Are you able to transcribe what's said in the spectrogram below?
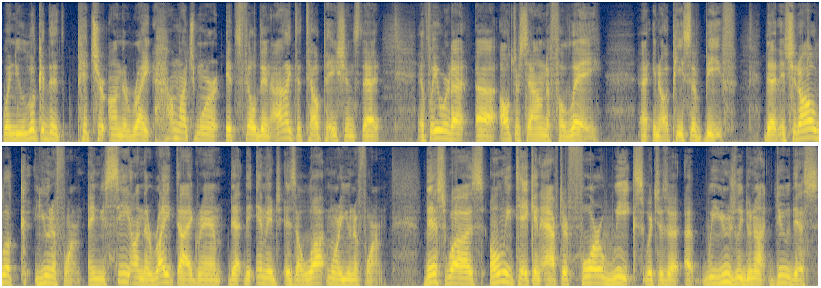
when you look at the picture on the right, how much more it's filled in. I like to tell patients that if we were to uh, ultrasound a fillet, uh, you know, a piece of beef, that it should all look uniform. And you see on the right diagram that the image is a lot more uniform. This was only taken after four weeks, which is a, a we usually do not do this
